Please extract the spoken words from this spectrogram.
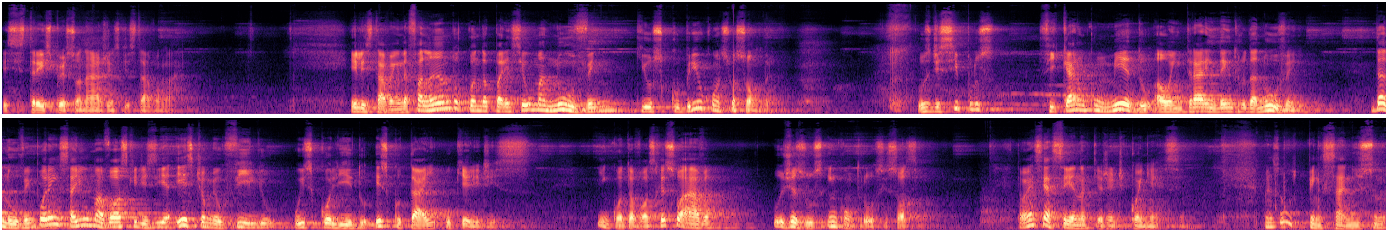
esses três personagens que estavam lá. Ele estava ainda falando quando apareceu uma nuvem que os cobriu com a sua sombra. Os discípulos ficaram com medo ao entrarem dentro da nuvem. Da nuvem, porém, saiu uma voz que dizia: Este é o meu filho, o escolhido, escutai o que ele diz. E enquanto a voz ressoava, o Jesus encontrou-se sozinho. Então, essa é a cena que a gente conhece. Mas vamos pensar nisso, né?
